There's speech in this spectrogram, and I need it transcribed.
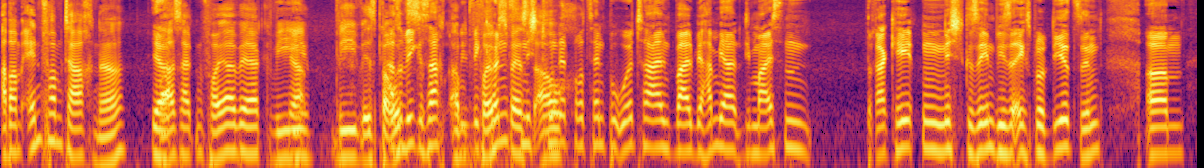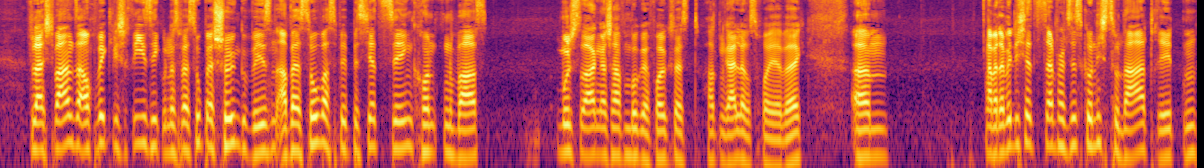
aber am Ende vom Tag, ne? Ja. War es halt ein Feuerwerk, wie, Ja. wie es bei also uns wie gesagt, am wir können es nicht auch. 100% beurteilen, weil wir haben ja die meisten Raketen nicht gesehen, wie sie explodiert sind. Ähm, vielleicht waren sie auch wirklich riesig und es wäre super schön gewesen, aber so, was wir bis jetzt sehen konnten, war es, muss ich sagen, Aschaffenburger Volksfest hat ein geileres Feuerwerk. Ähm, aber da will ich jetzt San Francisco nicht zu nahe treten.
